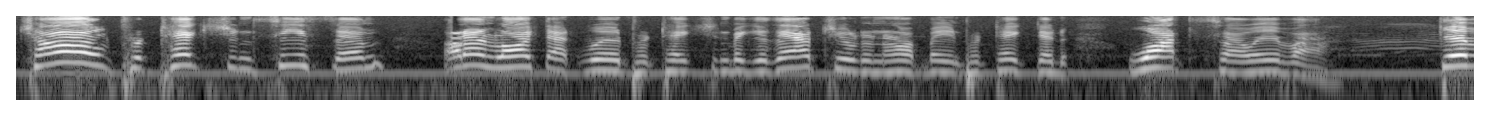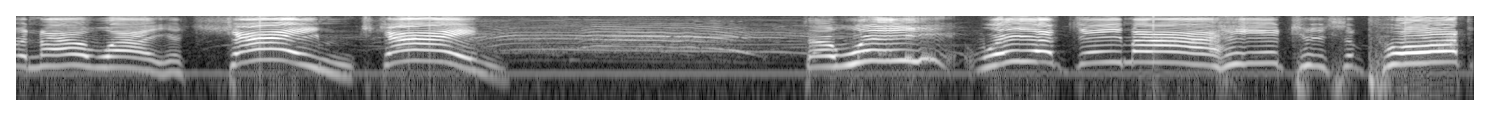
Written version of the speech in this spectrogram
child protection system, I don't like that word protection because our children are not being protected whatsoever. Give it no way. It's shame, shame. So we, we at GMA are here to support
